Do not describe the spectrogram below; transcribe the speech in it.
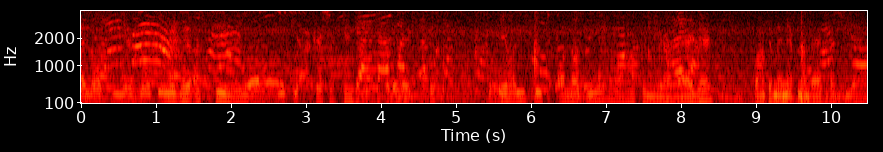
अलॉट हुई है, जो कि मुझे अच्छी नहीं लग रही क्या कह सकते हैं, जाना तो पड़ेगा इसी से। तो ये वाली सीट अलॉट हुई है, वहाँ पर मेरा बैग है। वहाँ पर मैंने अपना बैग रख दिया है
